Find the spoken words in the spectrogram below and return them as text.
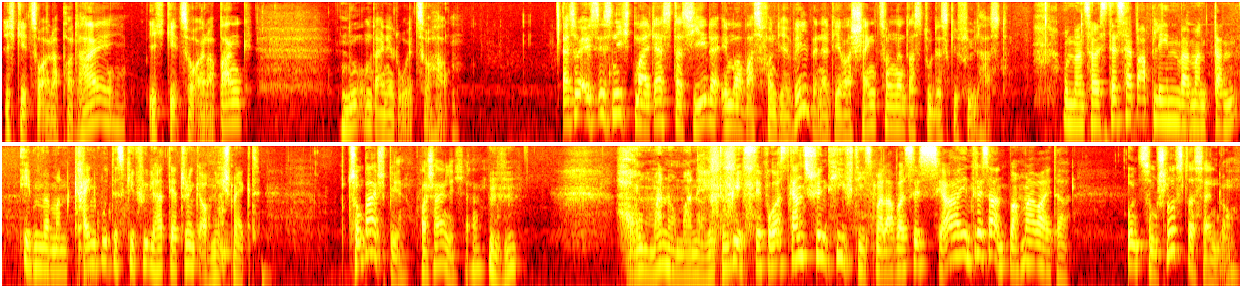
ich gehe zu eurer Partei, ich gehe zu eurer Bank, nur um deine Ruhe zu haben. Also es ist nicht mal das, dass jeder immer was von dir will, wenn er dir was schenkt, sondern dass du das Gefühl hast. Und man soll es deshalb ablehnen, weil man dann eben, wenn man kein gutes Gefühl hat, der Drink auch nicht schmeckt. Zum Beispiel, wahrscheinlich, ja. Mhm. Oh Mann, oh Mann, hey, du gehst, du warst ganz schön tief diesmal, aber es ist ja interessant, mach mal weiter. Und zum Schluss der Sendung,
